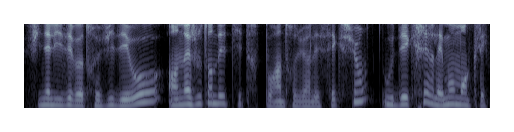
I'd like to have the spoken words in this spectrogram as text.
Finalisez votre vidéo en ajoutant des titres pour introduire les sections ou décrire les moments clés.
